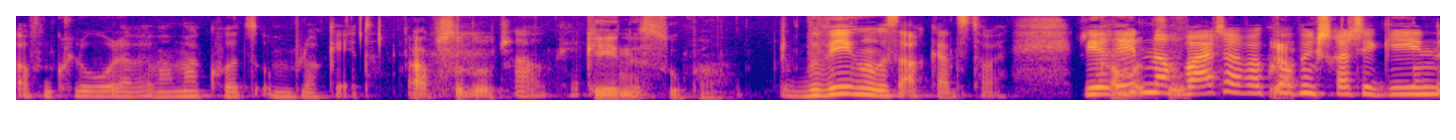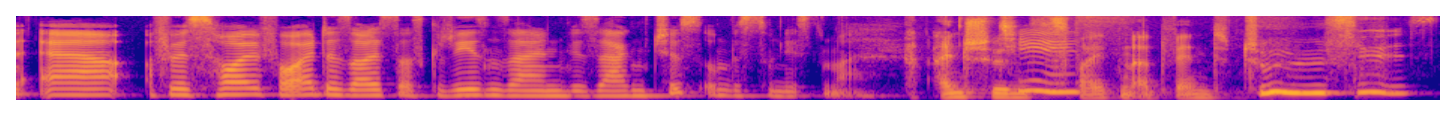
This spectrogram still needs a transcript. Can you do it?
auf dem Klo oder wenn man mal kurz um den Block geht. Absolut. Ah, okay. Gehen ist super. Bewegung ist auch ganz toll. Wir Komm reden noch weiter über Coping-Strategien. Ja. Äh, fürs für heute soll es das gewesen sein. Wir sagen Tschüss und bis zum nächsten Mal. Einen schönen Tschüss. zweiten Advent. Tschüss. Tschüss.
